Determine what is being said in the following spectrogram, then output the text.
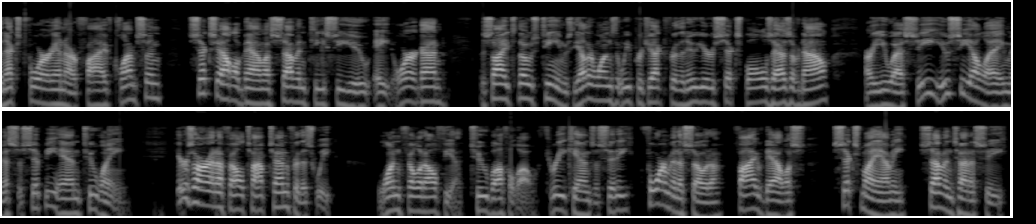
The next four in are 5 Clemson, 6 Alabama, 7 TCU, 8 Oregon. Besides those teams, the other ones that we project for the New Year's Six Bowls as of now are USC, UCLA, Mississippi, and Tulane. Here's our NFL top 10 for this week 1 Philadelphia, 2 Buffalo, 3 Kansas City, 4 Minnesota, 5 Dallas, 6 Miami, 7 Tennessee,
